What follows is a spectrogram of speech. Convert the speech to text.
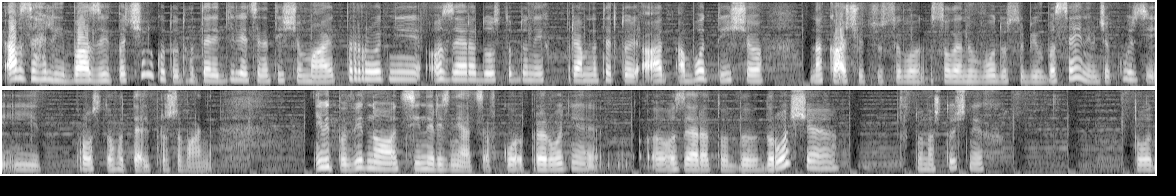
А взагалі бази відпочинку тут готелі діляться на ті, що мають природні озера, доступ до них прямо на території, або ті, що накачують цю солену воду собі в басейни, в джакузі і просто готель проживання. І відповідно ціни різняться. В природні е, озера то дорожче, хто на штучних, то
